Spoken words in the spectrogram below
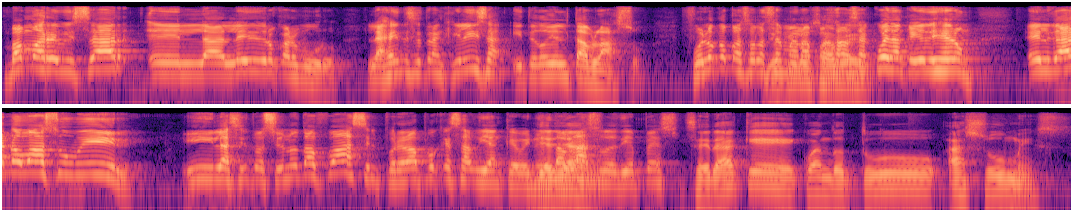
Vamos a revisar eh, la ley de hidrocarburos. La gente se tranquiliza y te doy el tablazo. Fue lo que pasó la semana pasada. ¿Se acuerdan que ellos dijeron el gano va a subir. Y la situación no está fácil, pero era porque sabían que venía un tablazo de 10 pesos. ¿Será que cuando tú asumes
